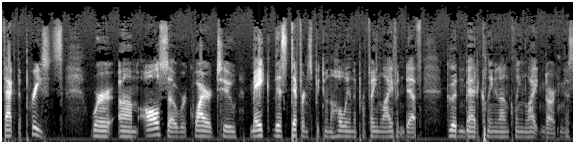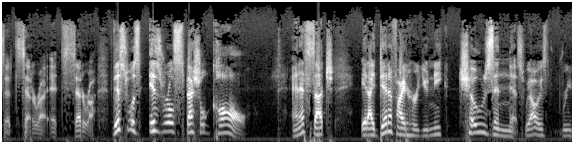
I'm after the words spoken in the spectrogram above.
In fact, the priests were um, also required to make this difference between the holy and the profane, life and death, good and bad, clean and unclean, light and darkness, etc., etc. This was Israel's special call, and as such, it identified her unique chosenness. We always re-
